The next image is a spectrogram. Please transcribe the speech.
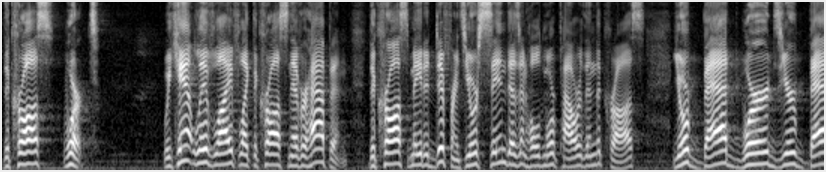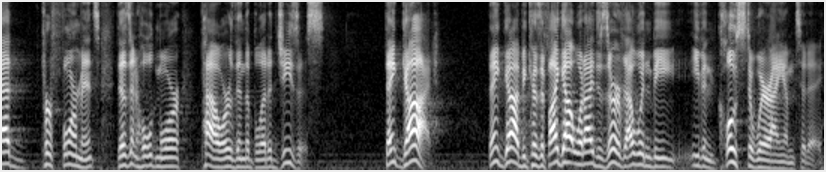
the cross worked. We can't live life like the cross never happened. The cross made a difference. Your sin doesn't hold more power than the cross. Your bad words, your bad performance doesn't hold more power than the blood of Jesus. Thank God. Thank God, because if I got what I deserved, I wouldn't be even close to where I am today.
